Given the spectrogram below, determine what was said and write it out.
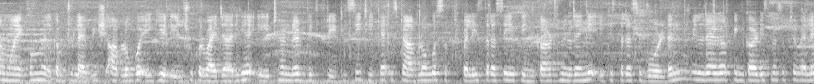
असलम वेलकम टू लेविश आप लोगों को एक ये डील शो करवाई जा रही है 800 विद फ्री टीसी ठीक है? इसमें आप लोगों को सबसे पहले इस तरह से ये पिन कार्ड्स मिल जाएँगे। एक इस तरह से गोल्डन मिल जाएगा पिन कार्ड इसमें सबसे पहले।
